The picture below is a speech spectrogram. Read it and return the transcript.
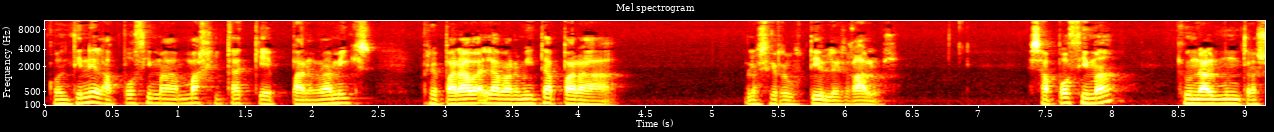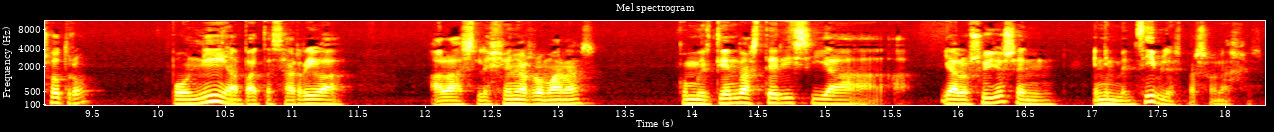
contiene la pócima mágica que Panoramix preparaba la marmita para los irreductibles galos. Esa pócima que un álbum tras otro ponía patas arriba a las legiones romanas, convirtiendo a Asteris y a, los suyos en, en invencibles personajes.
